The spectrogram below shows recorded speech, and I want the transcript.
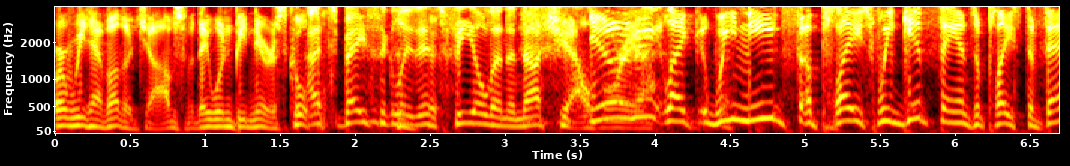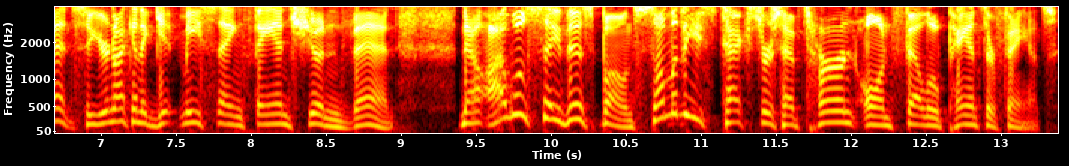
Or we'd have other jobs, but they wouldn't be near as cool. That's basically this field in a nutshell. You know what I mean? Like we need a place. We give fans a place to vent. So you're not going to get me saying fans shouldn't vent. Now I will say this, Bone. Some of these texters have turned on fellow Panther fans.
